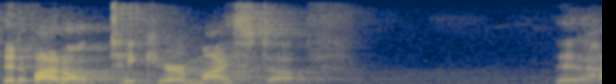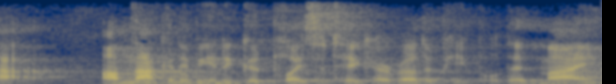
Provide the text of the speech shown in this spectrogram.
That if I don't take care of my stuff, that I'm not going to be in a good place to take care of other people. That my,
